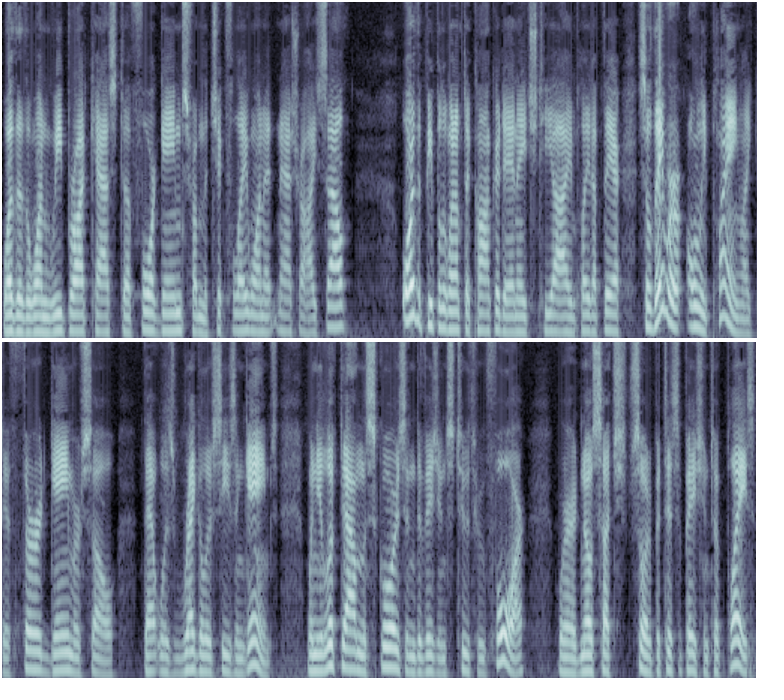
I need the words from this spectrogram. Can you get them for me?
Whether the one we broadcast uh, four games from the Chick Fil A one at Nashua High South, or the people that went up to Concord to NHTI and played up there. So they were only playing like their third game or so that was regular season games. When you look down the scores in divisions two through four, where no such sort of participation took place,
